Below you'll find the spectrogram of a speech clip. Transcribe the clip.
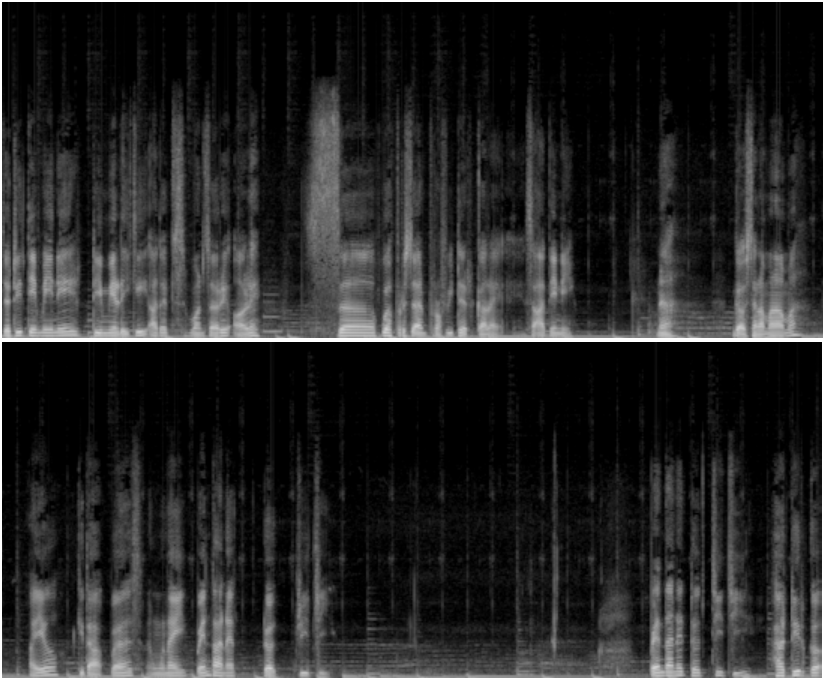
Jadi tim ini dimiliki atau disponsori oleh sebuah perusahaan provider kali saat ini. Nah, nggak usah lama-lama, ayo kita bahas mengenai pentanet.gg. Pentanet.gg hadir ke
